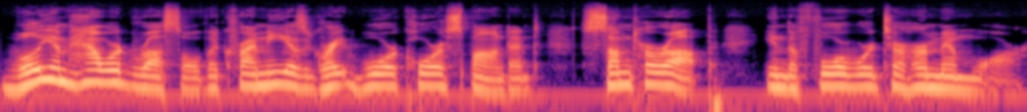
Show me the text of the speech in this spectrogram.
William Howard Russell, the Crimea's great war correspondent, summed her up in the foreword to her memoir.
